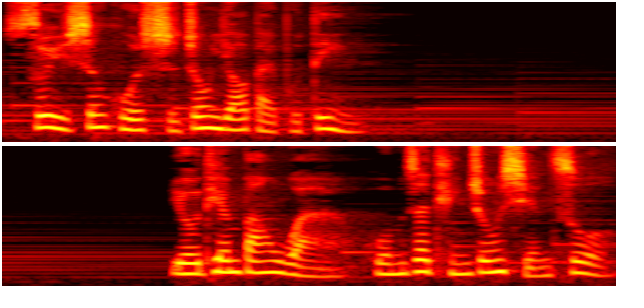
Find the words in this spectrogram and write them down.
所以生活始终摇摆不定。有天傍晚，我们在亭中闲坐。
